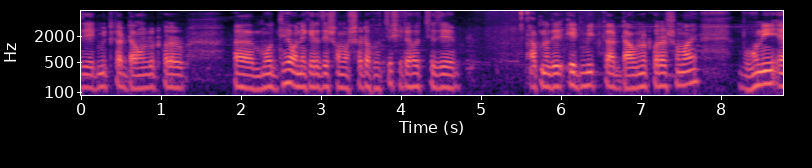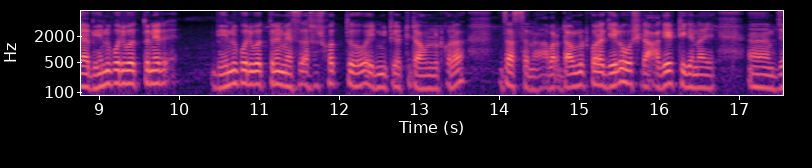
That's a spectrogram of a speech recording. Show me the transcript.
যে এডমিট কার্ড ডাউনলোড করার মধ্যে অনেকের যে সমস্যাটা হচ্ছে সেটা হচ্ছে যে আপনাদের এডমিট কার্ড ডাউনলোড করার সময় ভনি ভেনু পরিবর্তনের ভেনু পরিবর্তনের মেসেজ আসা সত্ত্বেও এডমিট কার্ডটি ডাউনলোড করা যাচ্ছে না। আবার ডাউনলোড করা গেলেও সেটা আগের ঠিকানায় যে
